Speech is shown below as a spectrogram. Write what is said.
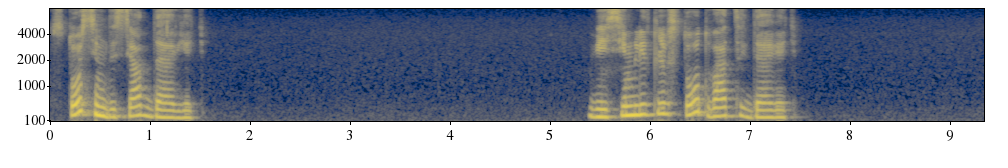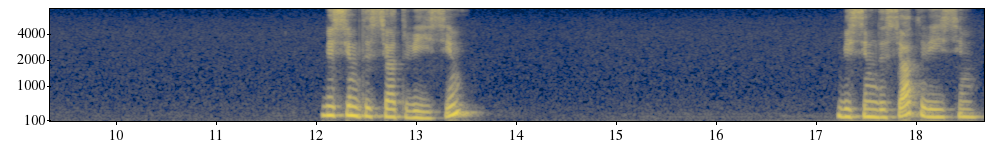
179, 8 літрів 129. 88, 88,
